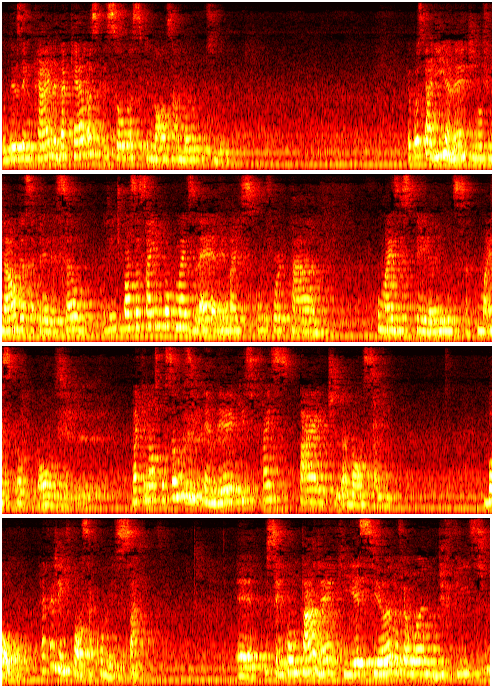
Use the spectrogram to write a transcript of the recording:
o desencarne daquelas pessoas que nós amamos muito. Eu gostaria, né, que no final dessa preleção a gente possa sair um pouco mais leve, mais confortado, com mais esperança, com mais propósito, para que nós possamos entender que isso faz parte da nossa vida. Bom, para que a gente possa começar, é, sem contar né, que esse ano foi um ano difícil,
